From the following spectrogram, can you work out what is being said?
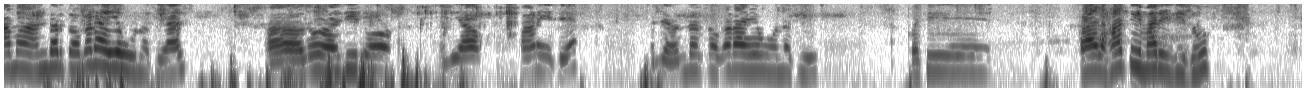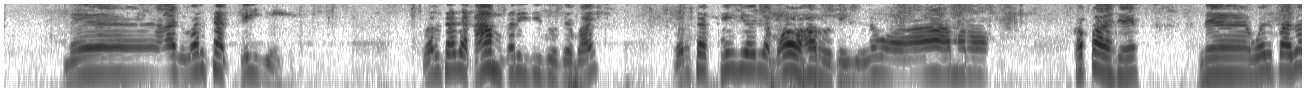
આમાં અંદર તો ગળાય એવું નથી આજ હા, જો હજી તો હજી આ પાણી છે. એટલે અંદર તો ગળાય એવું નથી. પછી કાલ હાથી મારી દીધું. ને આજ વરસાદ થઈ ગયો વરસાદે કામ કરી દીધું છે ભાઈ. વરસાદ થઈ ગયો એટલે બહુ સારું થઈ ગયું. જો આ અમારો કપા છે. ને ઓલપા જો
